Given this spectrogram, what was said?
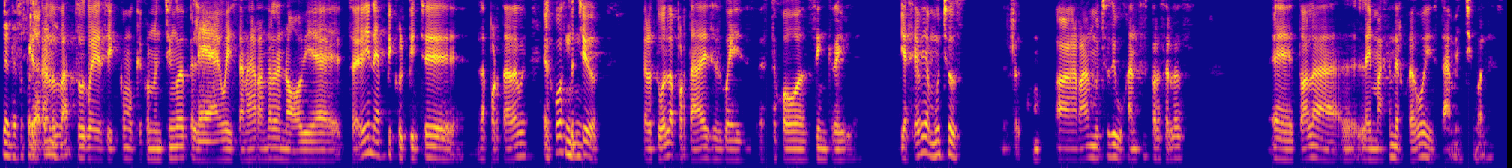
Del de Super Que están los vatos, güey, así como que con un chingo de pelea, güey. Están agarrando a la novia. Se ve bien épico el pinche la portada, güey. El juego está chido. Pero tú ves la portada y dices, güey, este juego es increíble. Y así había muchos. Agarraban muchos dibujantes para hacer las, eh, toda la, la imagen del juego y estaban bien chingones.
